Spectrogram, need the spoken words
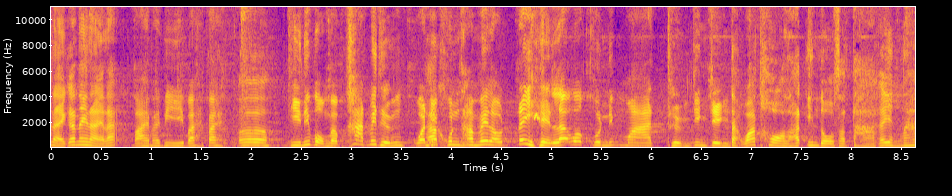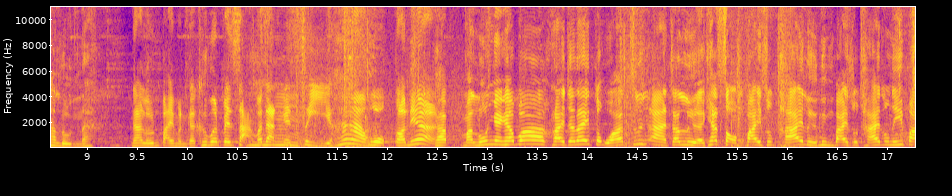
ไหนๆก็ไหนๆแล้วไปไปพีไปไป เออ ทีมที่ผมแบบคาดไม่ถึง วันคนี้รับคุณทำให้เราได้เห็นแล้วว่าคุณนี่มาถึงจริงแต่ว่าทอรัสอินโดสตาร์ก็ยังน่าลุ้นนะๆ น่าลุ้นไปเหมือนกัน คือมันเป็นสามมาดัดไงอืมสี่ห้าหกตอนเนี้ย ครับมาลุ้นกันครับว่าใครจะได้ตั๋วซึ่งอาจจะเหลือแค่2ใบสุดท้ายหรือ1ใบสุดท้ายตรงนี้ไป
